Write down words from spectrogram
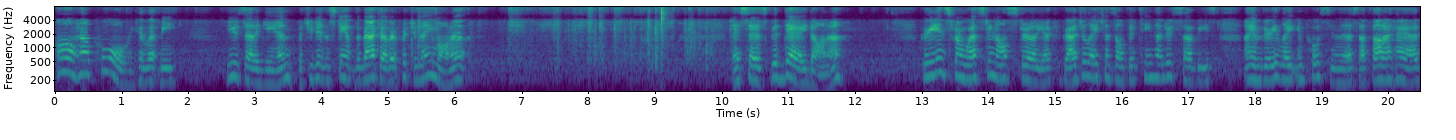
Oh, how cool. They can let me use that again, but you didn't stamp the back of it, put your name on it. It says, Good day, Donna. Greetings from Western Australia. Congratulations on 1500 subbies. I am very late in posting this. I thought I had,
